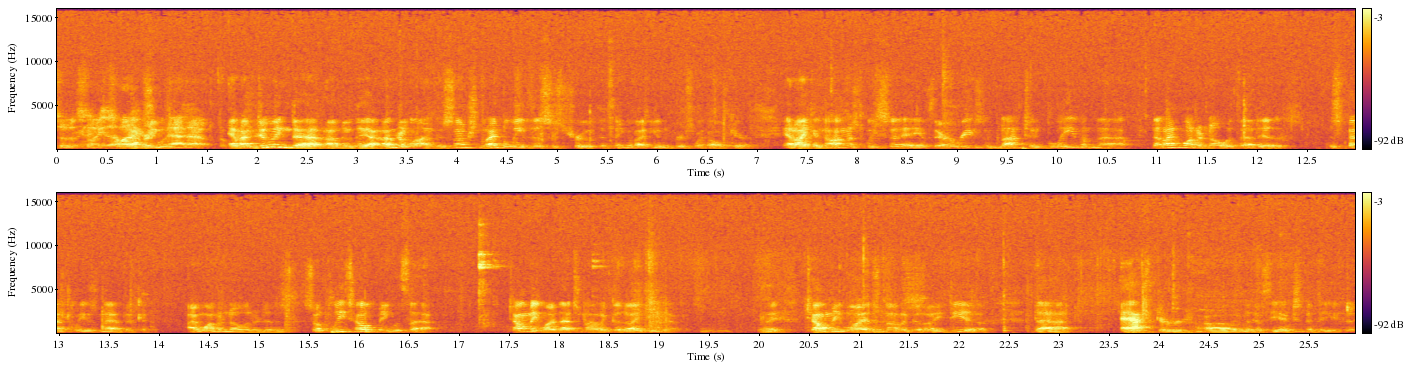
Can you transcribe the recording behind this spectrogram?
so so I just want to bring that out. And I'm doing that under the underlying assumption, I believe this is true, the thing about universal health care. And I can honestly say, if there are reasons not to believe in that, then I want to know what that is, especially as an advocate. I want to know what it is. So please help me with that. Tell me why that's not a good idea, right? Tell me why it's not a good idea that after, uh, if the, the uh,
